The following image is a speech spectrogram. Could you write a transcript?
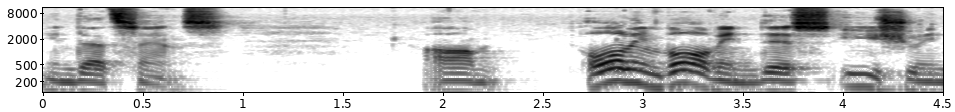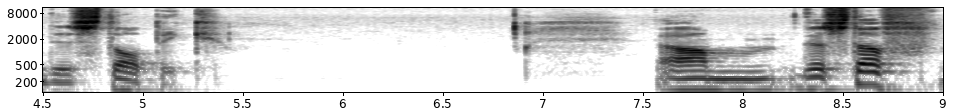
in that sense. Um, all involving this issue in this topic. Um, the stuff,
